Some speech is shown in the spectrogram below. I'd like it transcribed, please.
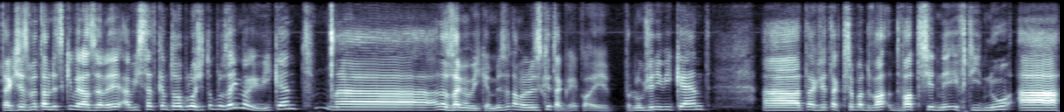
takže jsme tam vždycky vyrazili a výsledkem toho bylo, že to byl zajímavý víkend, a, no zajímavý víkend, my jsme tam byli vždycky tak jako i prodloužený víkend a, takže tak třeba dva, dva, tři dny i v týdnu a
